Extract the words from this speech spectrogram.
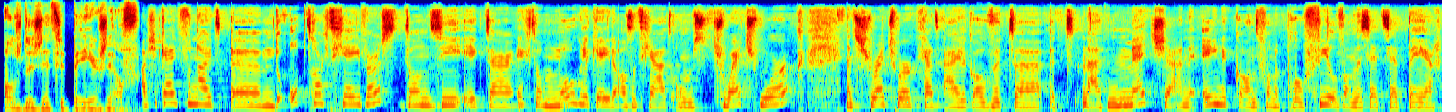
als de ZZP'er zelf. Als je kijkt vanuit um, de opdrachtgevers, dan zie ik daar echt wel mogelijkheden als het gaat om stretch work. En stretch work gaat eigenlijk over het, uh, het, nou, het matchen aan de ene kant van het profiel van de ZZP'er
